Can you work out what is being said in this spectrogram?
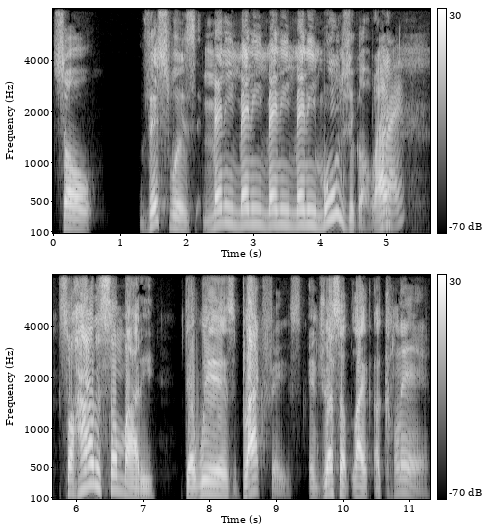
So this was many, many, many, many moons ago, right? Right. So how does somebody that wears blackface and dress up like a Klan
